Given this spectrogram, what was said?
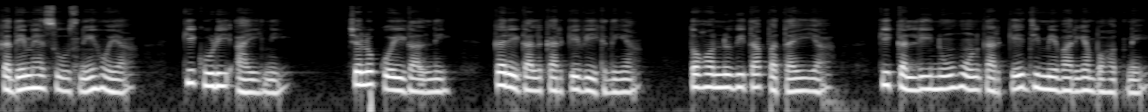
ਕਦੇ ਮਹਿਸੂਸ ਨਹੀਂ ਹੋਇਆ ਕਿ ਕੁੜੀ ਆਈ ਨਹੀਂ। ਚਲੋ ਕੋਈ ਗੱਲ ਨਹੀਂ, ਘਰੇ ਗੱਲ ਕਰਕੇ ਵੇਖਦੀ ਹਾਂ ਤੁਹਾਨੂੰ ਵੀ ਤਾਂ ਪਤਾ ਹੀ ਆ ਕਿ ਕੱਲੀ ਨੂੰ ਹੋਣ ਕਰਕੇ ਜ਼ਿੰਮੇਵਾਰੀਆਂ ਬਹੁਤ ਨੇ।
